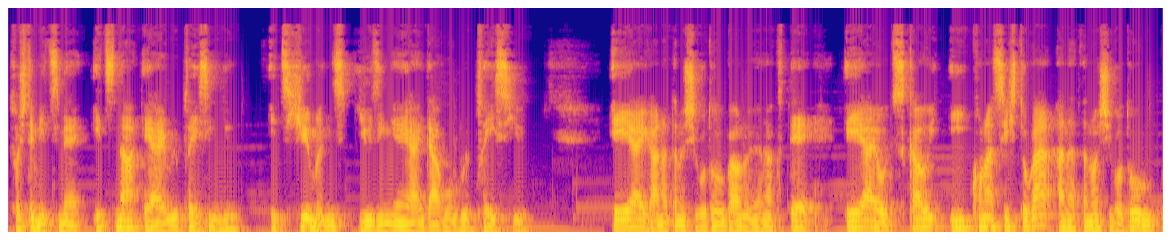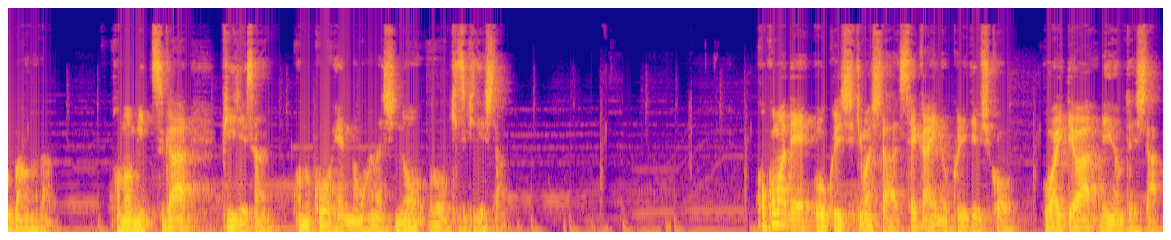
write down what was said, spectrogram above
そして3つ目 It's not AI replacing you. It's humans using AI that will replace you. AI があなたの仕事を奪うのではなくて、AI を使う、いこなす人があなたの仕事を奪うのだ。この3つが PJ さん、この後編のお話の気づきでした。ここまでお送りしてきました世界のクリエイティブ思考。お相手はレイナムトでした。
